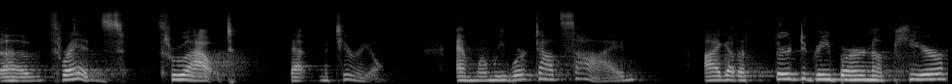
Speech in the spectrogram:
uh, threads throughout that material. And when we worked outside, I got a third degree burn up here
